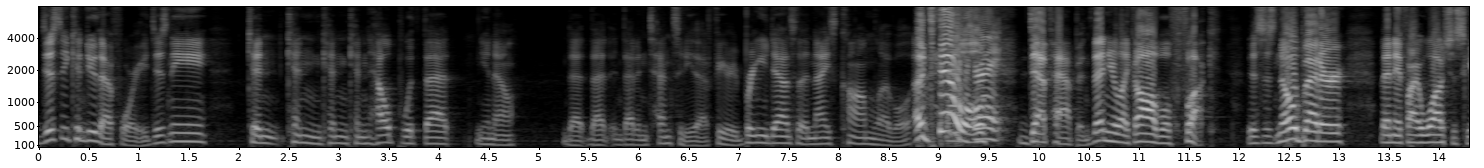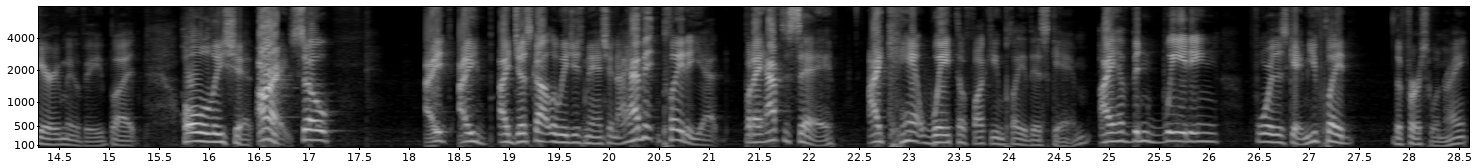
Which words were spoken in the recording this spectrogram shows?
Disney can do that for you. Disney can can can can help with that. You know. That, that that intensity, that fear, bring you down to the nice calm level until right. death happens. Then you're like, oh well, fuck. This is no better than if I watch a scary movie. But holy shit! All right, so I I I just got Luigi's Mansion. I haven't played it yet, but I have to say I can't wait to fucking play this game. I have been waiting for this game. You've played the first one, right?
